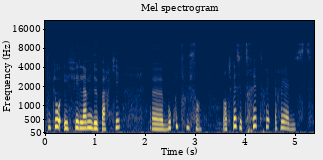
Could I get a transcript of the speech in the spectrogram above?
plutôt effet lame de parquet, euh, beaucoup plus fin. En tout cas c'est très très réaliste.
